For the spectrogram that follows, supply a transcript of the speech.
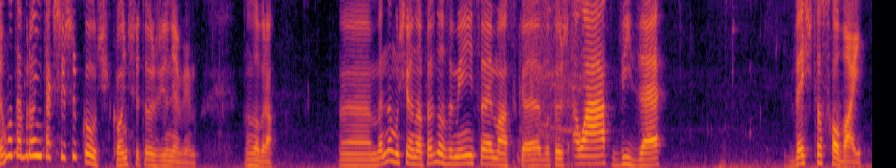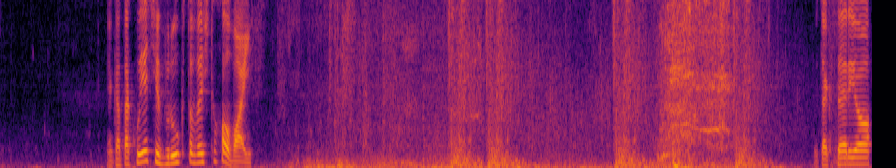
Czemu ta broń tak się szybko kończy, to już nie wiem. No dobra. Będę musiał na pewno wymienić sobie maskę, bo to już... Ała, widzę. Weź to schowaj. Jak atakujecie wróg, to weź to chowaj. I tak serio?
